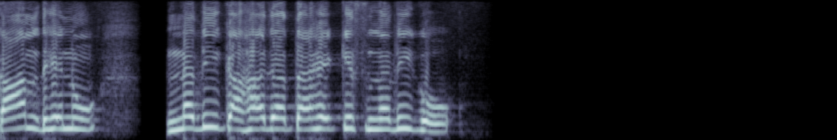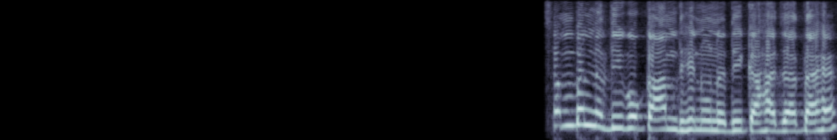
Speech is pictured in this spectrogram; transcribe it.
कामधेनु नदी कहा जाता है। किस नदी को? संबल नदी को कामधेनु नदी कहा जाता है।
